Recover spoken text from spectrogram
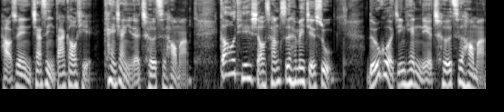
好，所以你下次你搭高铁，看一下你的车次号码。高铁小常识还没结束。如果今天你的车次号码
